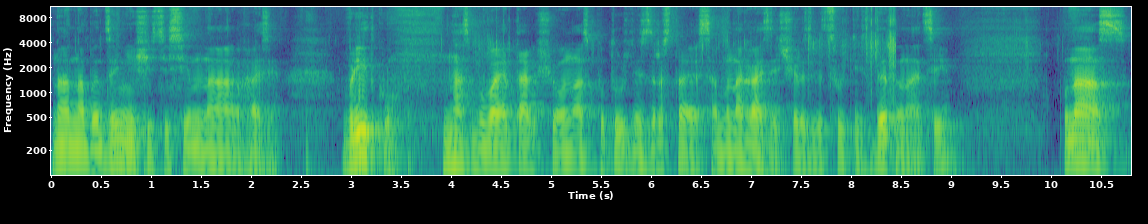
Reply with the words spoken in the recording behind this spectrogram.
на, на бензині і 6,7 на газі. Влітку у нас буває так, що у нас потужність зростає саме на газі через відсутність детонації. У нас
